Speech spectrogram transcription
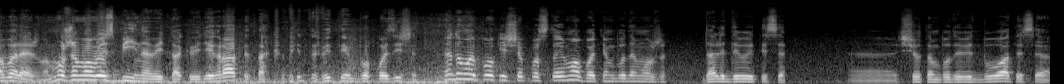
Обережно. Можемо весь бій навіть так відіграти, так, від, від Impo Position. Я думаю, поки що постоїмо, потім будемо вже далі дивитися, е, що там буде відбуватися.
